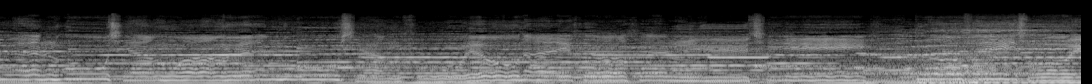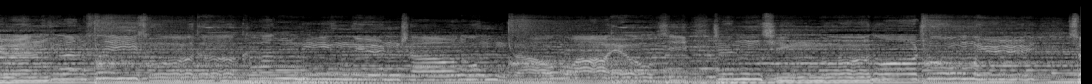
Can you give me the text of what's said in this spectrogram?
愿无相忘，何恨与情？得非所愿，愿非所得，看命运嘲弄造化游戏，真情诺诺，终于随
